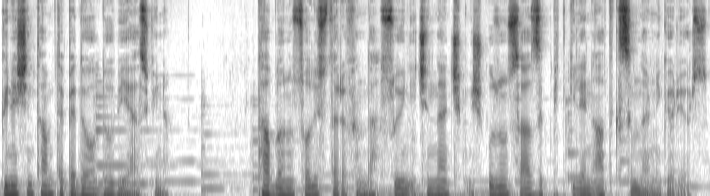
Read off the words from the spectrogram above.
Güneşin tam tepede olduğu bir yaz günü. Tablonun sol üst tarafında suyun içinden çıkmış uzun sazlık bitkilerin alt kısımlarını görüyoruz.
